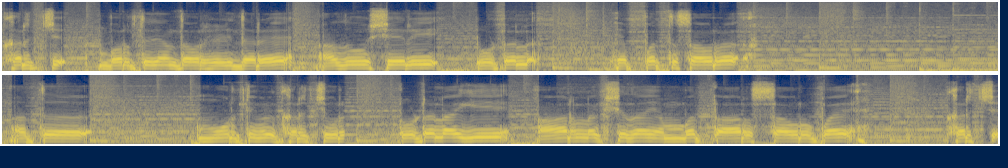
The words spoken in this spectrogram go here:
ಖರ್ಚು ಬರುತ್ತದೆ ಅಂತ ಅವ್ರು ಹೇಳಿದ್ದಾರೆ. ಅದು ಸೇರಿ ಟೋಟಲ್ ಎಪ್ಪತ್ತು ಸಾವಿರ. ಮತ್ತು ಮೂರು ತಿಂಗಳ ಖರ್ಚು. ಟೋಟಲ್ ಆಗಿ ಆರು ಲಕ್ಷದ ಎಂಬತ್ತಾರು ಸಾವಿರ ರೂಪಾಯಿ ಖರ್ಚು.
